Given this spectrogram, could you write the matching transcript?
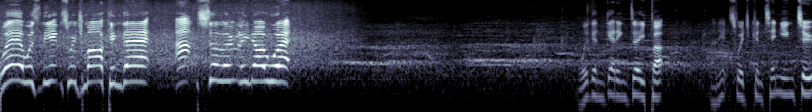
Where was the Ipswich marking there? Absolutely nowhere. Wigan getting deeper and Ipswich continuing to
